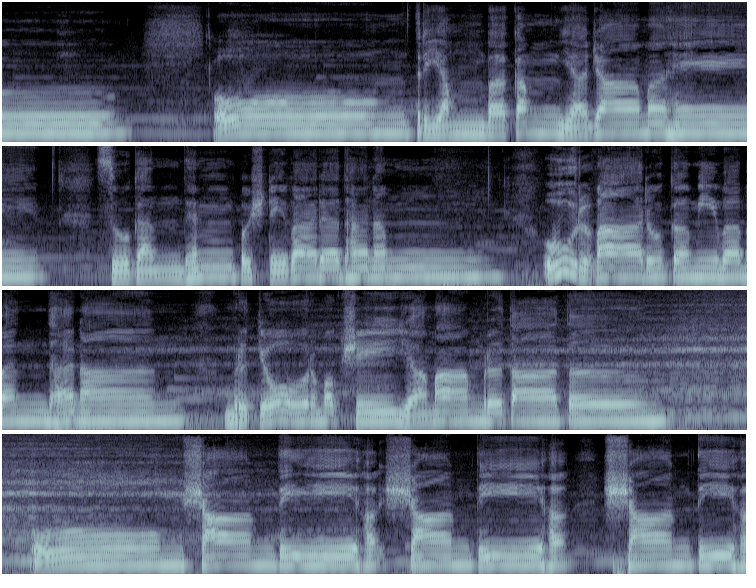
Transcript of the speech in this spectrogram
ॐ त्र्यम्बकं यजामहे। सुगन्धिं पुष्टिवर्धनम् उर्वारुकमिव बन्धनान् मृत्योर्मुक्षीयमामृतात्। ॐ शान्तिः शान्तिः शान्तिः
